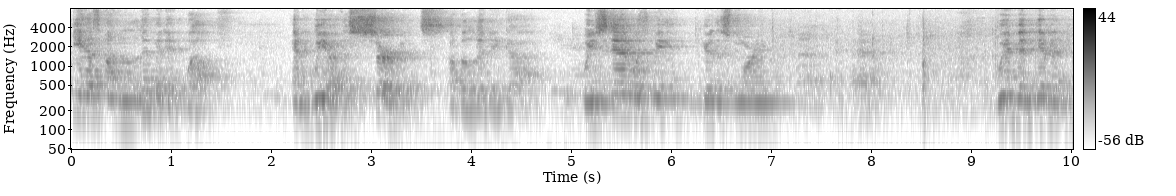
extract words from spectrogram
He has unlimited wealth. And we are the servants of the living God. Will you stand with me here this morning? We've been given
